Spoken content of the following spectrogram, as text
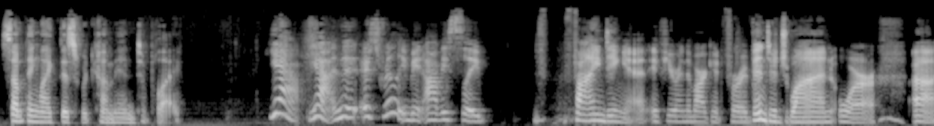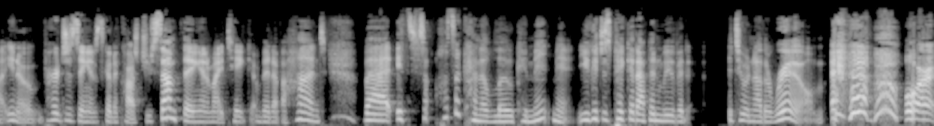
something like this would come into play. Yeah, yeah, and it's really, I mean, obviously finding it if you're in the market for a vintage one or uh, you know purchasing it, it's going to cost you something and it might take a bit of a hunt but it's also kind of low commitment you could just pick it up and move it to another room. Or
